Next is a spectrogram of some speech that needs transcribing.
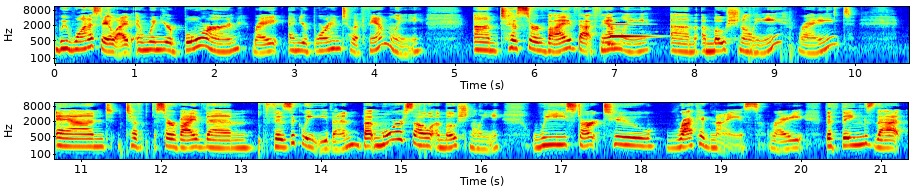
we want to stay alive. And when you're born, right, and you're born into a family, um, to survive that family um, emotionally, right? and to survive them physically even but more so emotionally we start to recognize right the things that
